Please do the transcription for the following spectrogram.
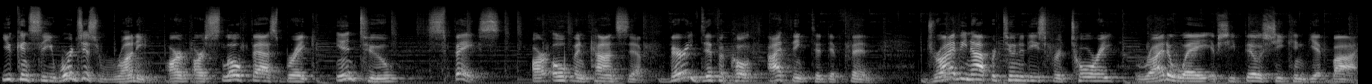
You can see we're just running our, our slow fast break into space, our open concept. Very difficult, I think, to defend. Driving opportunities for Tori right away if she feels she can get by.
